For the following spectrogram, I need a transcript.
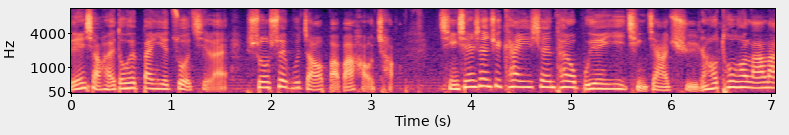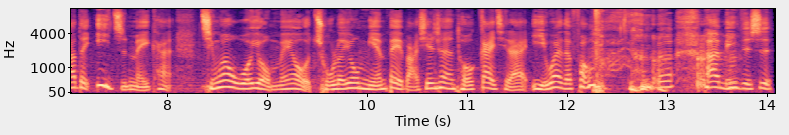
连小孩都会半夜坐起来说睡不着，爸爸好吵。”请先生去看医生，他又不愿意请假去，然后拖拖拉拉的一直没看。请问我有没有除了用棉被把先生的头盖起来以外的方法？他的名字是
